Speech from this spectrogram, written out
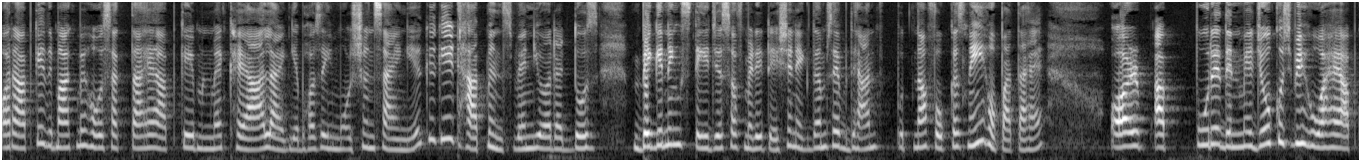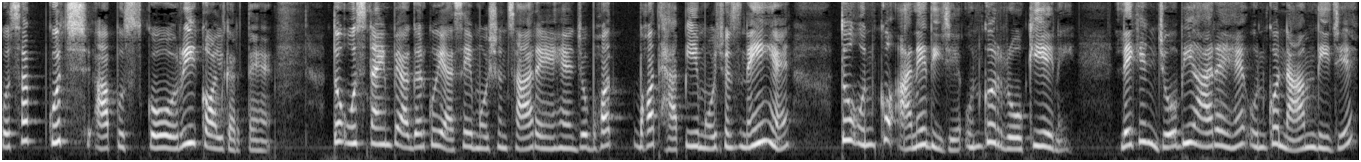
और आपके दिमाग में हो सकता है, आपके मन में ख्याल आएँगे, बहुत से इमोशंस आएँगे, क्योंकि it happens when you are at those beginning stages of meditation एकदम से ध्यान उतना फोकस नहीं हो पाता है। और आप पूरे दिन में जो कुछ भी हुआ है, आपको सब कुछ आप उसको रिकॉल करते हैं। तो उस टाइम पे अगर कोई ऐसे इमोशंस आ रहे हैं, जो बहुत बहुत हैप्पी इमोशंस नहीं हैं तो उनको आने दीजिए, उनको रोकिए नहीं। लेकिन जो भी आ रहे हैं, उनको नाम दीजिए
